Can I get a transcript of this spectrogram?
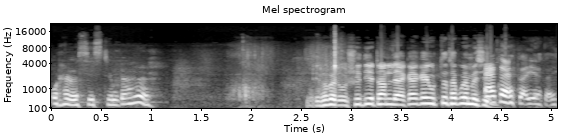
ওঠানোর সিস্টেমটা হ্যাঁ। এভাবে রশি দিয়ে টানলে একা একাই উঠতে থাকবে মেশিন? একা একাই একাই।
